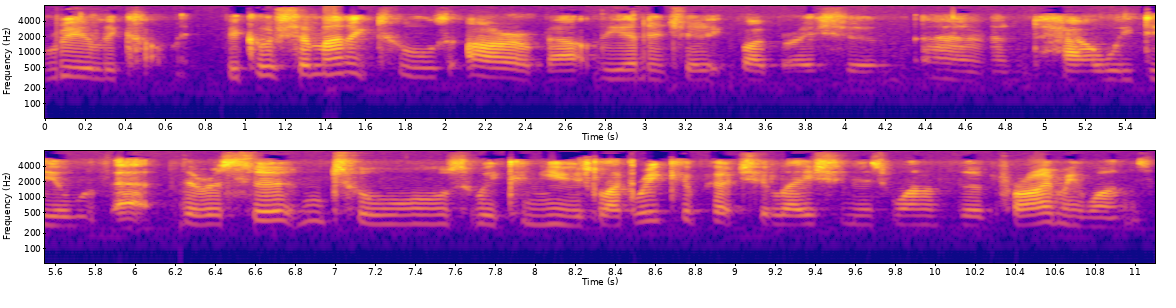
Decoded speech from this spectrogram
really come in because shamanic tools are about the energetic vibration and how we deal with that. There are certain tools we can use, like recapitulation is one of the primary ones.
